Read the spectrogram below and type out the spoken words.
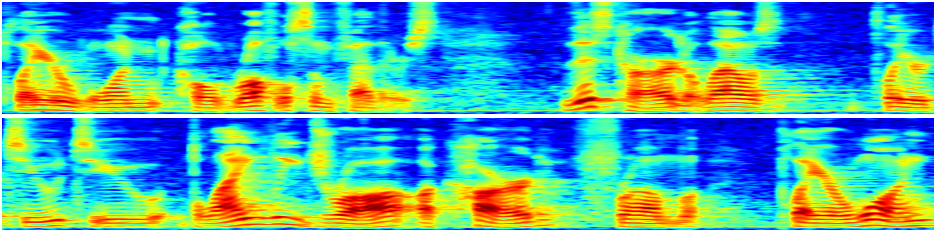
player one called Rufflesome Feathers. This card allows player two to blindly draw a card from player one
